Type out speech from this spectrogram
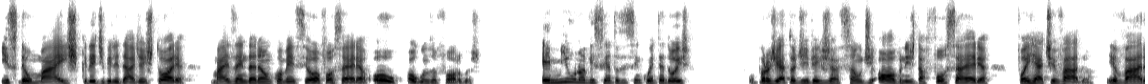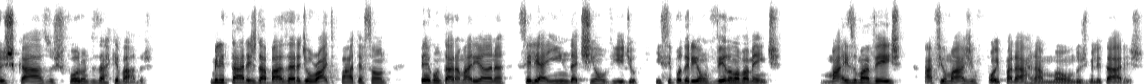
Isso deu mais credibilidade à história, mas ainda não convenceu a Força Aérea ou alguns ufólogos. Em 1952, o projeto de investigação de OVNIs da Força Aérea foi reativado e vários casos foram desarquivados. Militares da base aérea de Wright-Patterson perguntaram a Mariana se ele ainda tinha o vídeo e se poderiam vê-lo novamente. Mais uma vez, a filmagem foi parar na mão dos militares.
